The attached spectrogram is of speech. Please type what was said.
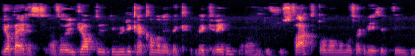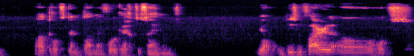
Ja, beides. Also ich glaube, die, die, Müdigkeit kann man nicht weg, wegreden. Das ist Fakt, aber man muss halt Wege finden, äh, trotzdem dann erfolgreich zu sein. Und ja, in diesem Fall äh, hat's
